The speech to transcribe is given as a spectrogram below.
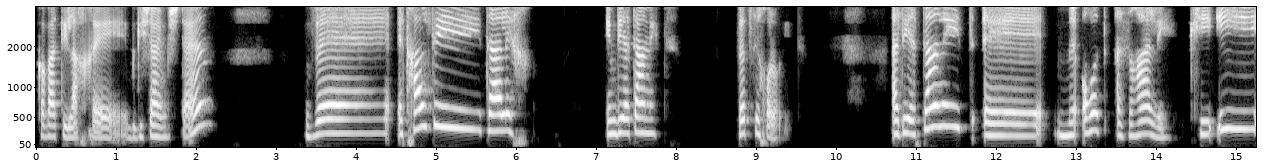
קבעתי לך אה, פגישה עם שתיהן והתחלתי תהליך עם דיאטנית ופסיכולוגית. הדיאטנית אה, מאוד עזרה לי כי היא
